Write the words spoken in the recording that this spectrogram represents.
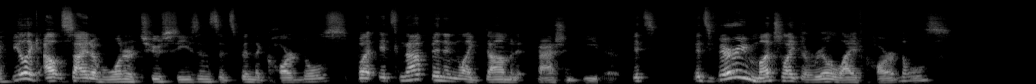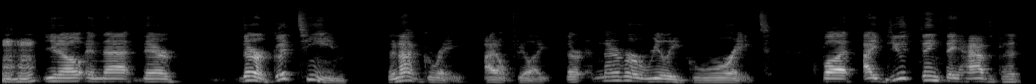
I feel like outside of one or two seasons, it's been the Cardinals, but it's not been in like dominant fashion either. It's it's very much like the real life Cardinals, hmm you know, in that they're they're a good team. They're not great. I don't feel like they're never really great, but I do think they have the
